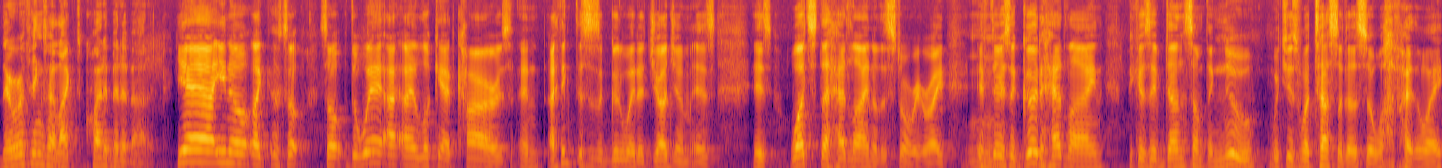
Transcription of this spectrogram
There were things I liked quite a bit about it. Yeah, you know, like so. So the way I, I, look at cars, and I think this is a good way to judge them, is is what's the headline of the story, right? Mm-hmm. If there's a good headline because they've done something new, which is what Tesla does so well, by the way,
